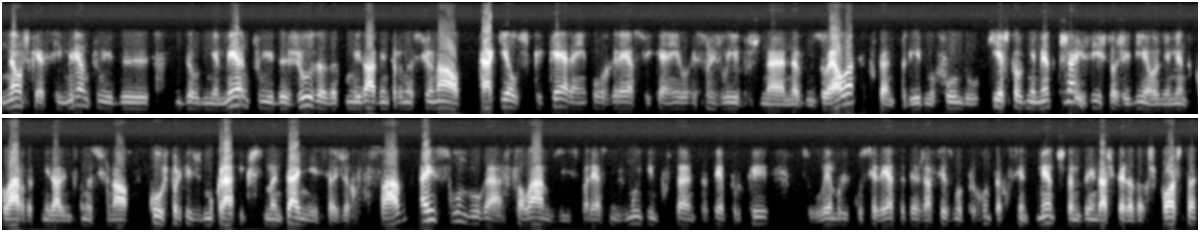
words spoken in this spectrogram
não esquecimento e de, de alinhamento e de ajuda da comunidade internacional àqueles que querem o regresso e querem eleições livres na, na, Venezuela. Portanto, pedir, no fundo, que este alinhamento, que já existe hoje em dia, um alinhamento claro da comunidade internacional com os partidos democráticos, se mantenha e seja reforçado. Em segundo lugar, falámos, e isso parece-nos muito importante, até porque Lembro-lhe que o CDS até já fez uma pergunta recentemente, estamos ainda à espera da resposta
